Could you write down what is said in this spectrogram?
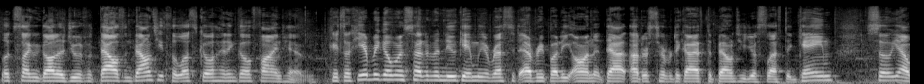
Looks like we gotta do it for 1,000 bounty, so let's go ahead and go find him. Okay, so here we go. Inside of a new game, we arrested everybody on that other server. The guy with the bounty just left the game. So yeah,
